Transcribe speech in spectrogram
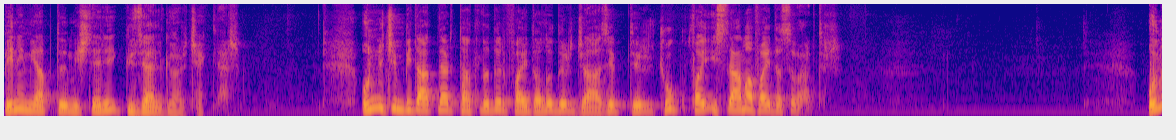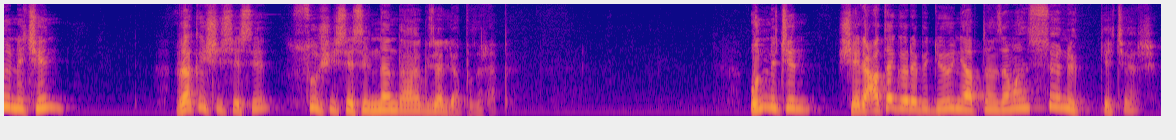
benim yaptığım işleri güzel görecekler. Onun için bid'atler tatlıdır, faydalıdır, caziptir. Çok fay İslam'a faydası vardır. Onun için rakı şişesi su şişesinden daha güzel yapılır hep. Onun için şeriata göre bir düğün yaptığın zaman sönük geçer.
